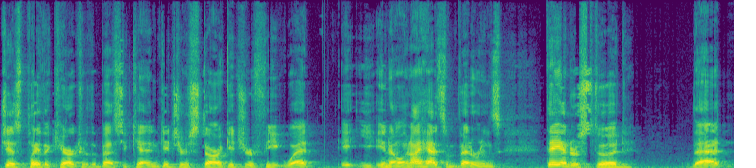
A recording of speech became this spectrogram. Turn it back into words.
Just play the character the best you can. Get your start, get your feet wet. It, you know, and I had some veterans, they understood that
